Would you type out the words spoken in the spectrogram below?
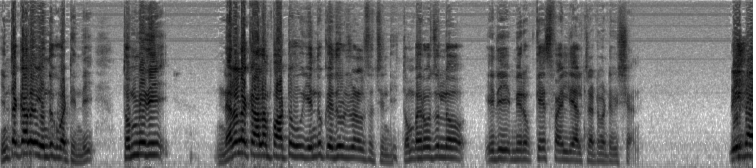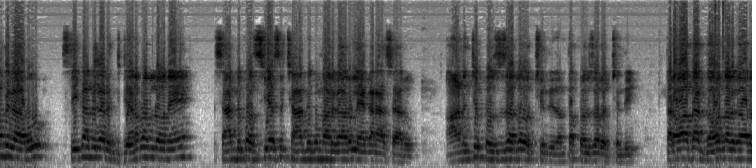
ఇంతకాలం ఎందుకు పట్టింది? తొమ్మిది నెలల కాలం పాటు ఎందుకు ఎదురు చూడాల్సి వచ్చింది? తొంభై రోజుల్లో ఇది మీరు కేసు ఫైల్ చేయాల్సినటువంటి విషయాన్ని. శ్రీకాంత్ గారు శ్రీకాంత్ గారు జనవరిలోనే శాంతి సిఎస్ శాంతి కుమార్ గారు లేఖ రాశారు. ఆ నుంచి ప్రొసీజర్ వచ్చింది ఇదంతా ప్రొసీజర్ వచ్చింది. తర్వాత గవర్నర్ గారు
